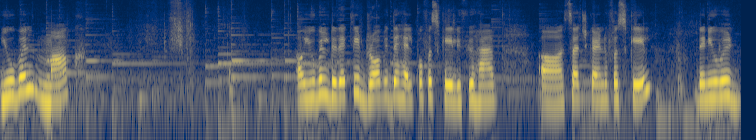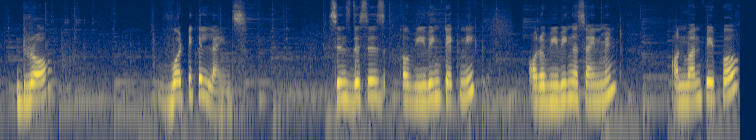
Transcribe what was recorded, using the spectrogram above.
you will mark or you will directly draw with the help of a scale if you have uh, such kind of a scale then you will draw vertical lines. Since this is a weaving technique or a weaving assignment, on one paper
